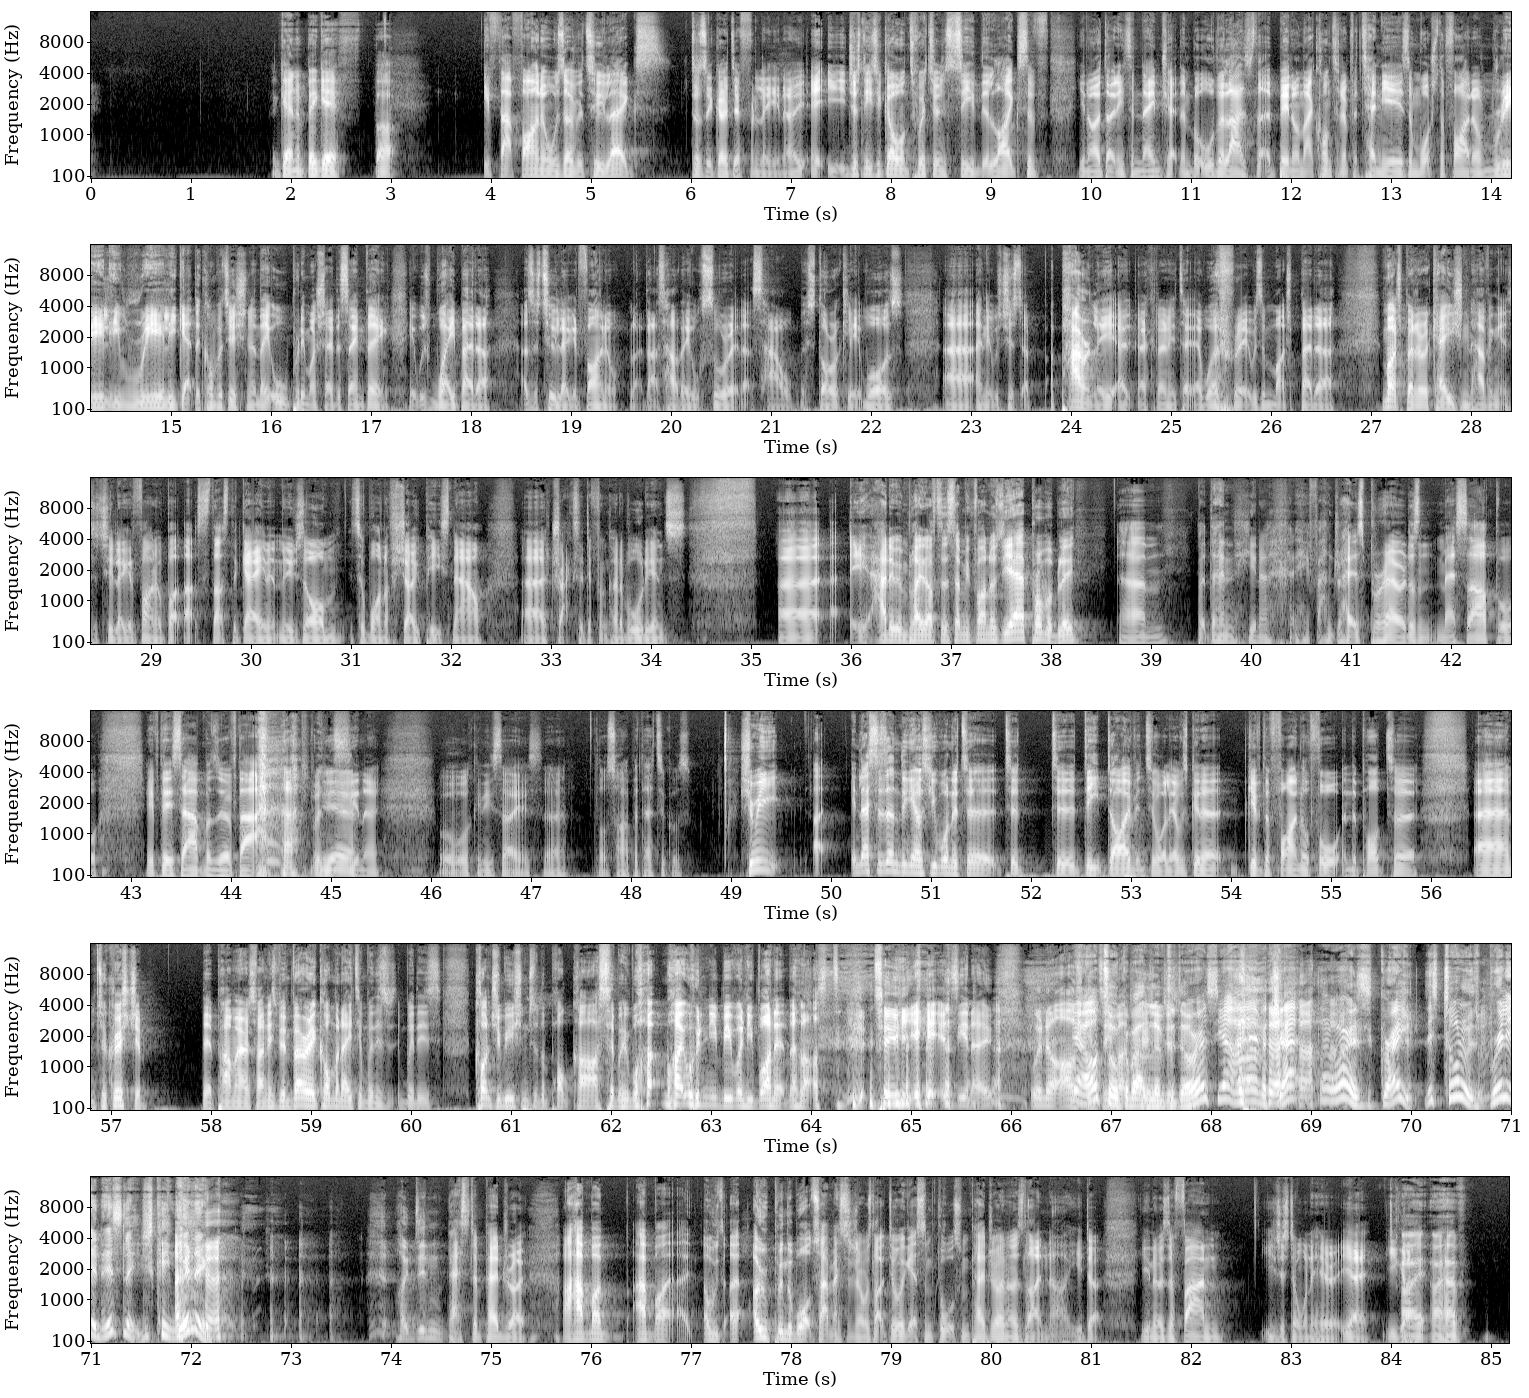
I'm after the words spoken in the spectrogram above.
Again, a big if, but if that final was over two legs, does it go differently? You know, it, you just need to go on Twitter and see the likes of, you know, I don't need to name check them, but all the lads that have been on that continent for 10 years and watched the final and really, really get the competition. And they all pretty much say the same thing. It was way better as a two legged final. Like, that's how they all saw it. That's how historically it was. Uh, and it was just apparently, I, I, can only take their word for it. It was a much better, much better occasion having it as a two legged final. But that's that's the game. It moves on. It's a one off showpiece now, uh, attracts a different kind of audience. Uh, had it been played after the semi-finals? Yeah, probably. Um, but then, you know, if Andreas Pereira doesn't mess up, or if this happens, or if that happens, yeah. you know, well, what can you say? It's uh, lots of hypotheticals. Should we, uh, unless there's anything else you wanted to to to deep dive into, Ollie, I was gonna give the final thought in the pod to um, to Christian the Palmeiras fan. He's been very accommodating with his with his contribution to the podcast. I mean, why, why wouldn't you be when he won it in the last two years? You know, we're not asking. Yeah, I'll talk about the Libertadores. Just... Yeah, I'll have a chat. Don't worry, it's great. This tournament's brilliant, isn't it? You just keep winning. I didn't pester Pedro. I had my, I had my, I was I opened the WhatsApp message and I was like, "Do I get some thoughts from Pedro?" And I was like, "No, you don't. You know, as a fan, you just don't want to hear it." Yeah, you go. I, I have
